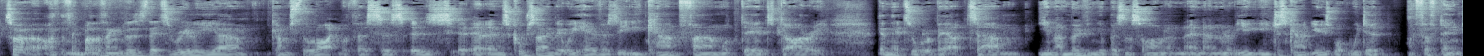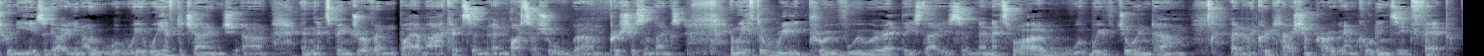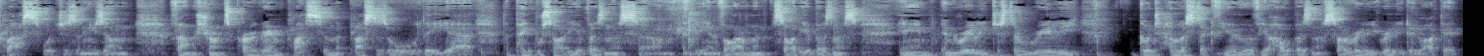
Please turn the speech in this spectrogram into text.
So I think one of the things that's really um, comes to light with this is is and it's a cool saying that we have is that you can't farm with dad's diary and that's all about um, you know moving your business on and, and, and you, you, just can't use what we did 15 20 years ago you know we, we have to change um, and that's been driven by our markets and, and by social um, pressures and things. And we have to really prove where we're at these days and, and that's why we've joined um, an accreditation program called NZFAP Plus which is a New Zealand Farm Assurance Program Plus and the plus is all the uh, the people side of your business um, the environment side of your business and and really just a really good holistic view of your whole business. So I really, really do like that.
